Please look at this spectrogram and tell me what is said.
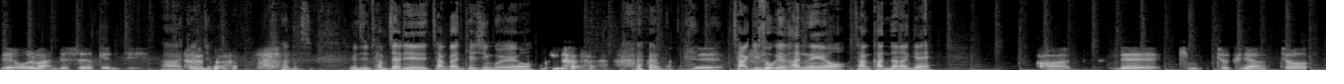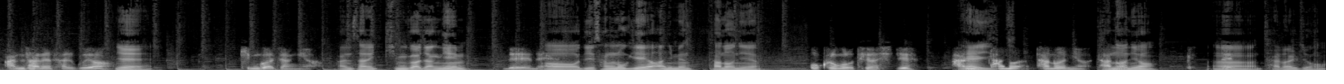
네, 얼마 안 됐어요, 깬지. 아, 깬지 지금 잠자리에 잠깐 계신 거예요? 네. 자기 소개 가능해요? 장 간단하게? 아, 네. 김, 저 그냥 저 안산에 살고요. 예. 김 과장이요. 안산의 김 과장님. 네, 네. 어, 어디 상록이에요? 아니면 단원이에요? 어, 그런 걸 어떻게 아시지? 안, 에이. 단원, 단원이요. 단원. 단원이요? 아, 잘 알죠.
